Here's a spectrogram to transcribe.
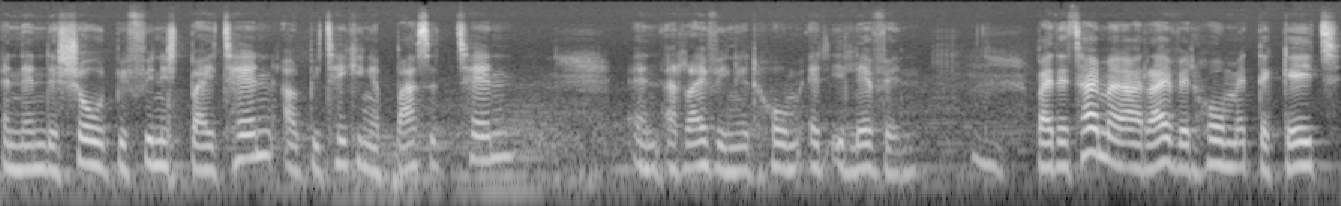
and then the show would be finished by 10. I would be taking a bus at 10 and arriving at home at 11. By the time I arrive at home at the gate,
